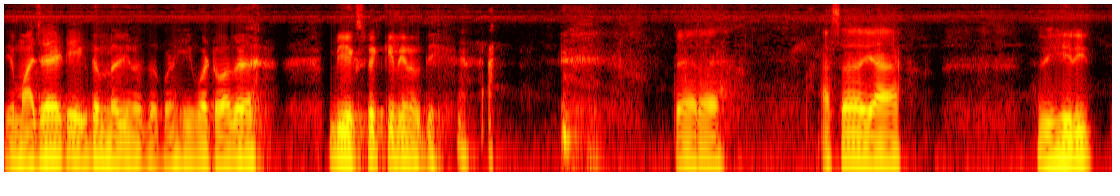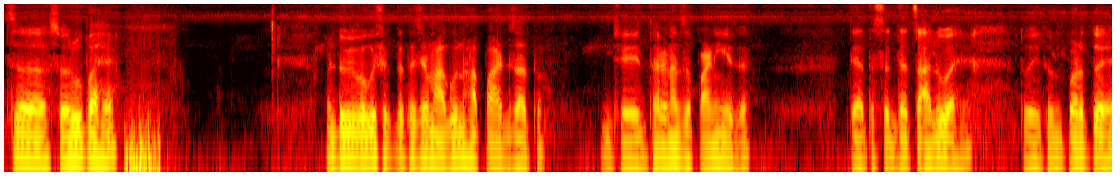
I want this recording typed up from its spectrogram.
हे माझ्यासाठी एकदम नवीन होतं पण ही वटवागळ मी एक्सपेक्ट केली नव्हती. तर असं या विहिरीचं स्वरूप आहे. पण तुम्ही बघू शकता त्याच्या मागून हा पाट जातो. जे धरणाचं पाणी येतं ते आता सध्या चालू आहे. तो इथून पडतो आहे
